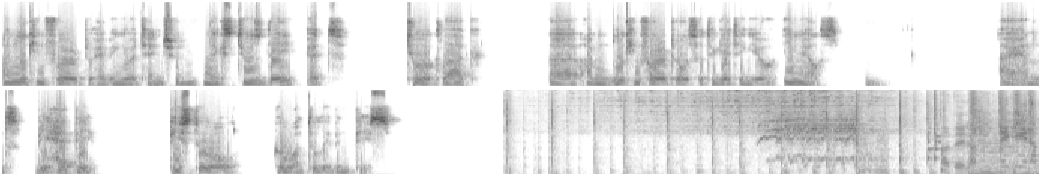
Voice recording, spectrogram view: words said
I'm looking forward to having your attention next Tuesday at two o'clock. Uh, I'm looking forward also to getting your emails. And be happy. Peace to all who want to live in peace. adelante, get up,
